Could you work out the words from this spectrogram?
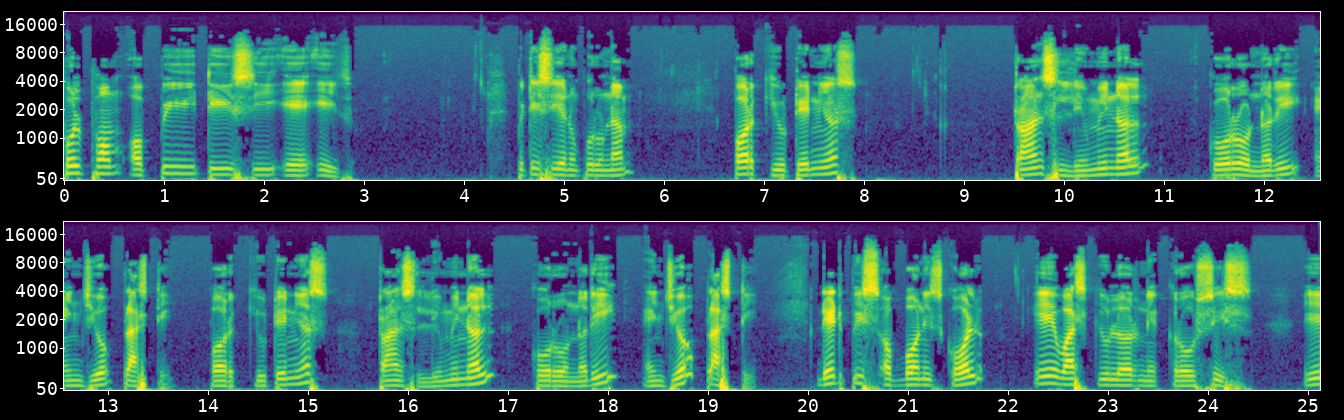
Full form of PTCA is. પીટીસીએનું પૂરું નામ percutaneous transluminal coronary angioplasty percutaneous transluminal coronary angioplasty dead piece of bone is called avascular necrosis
